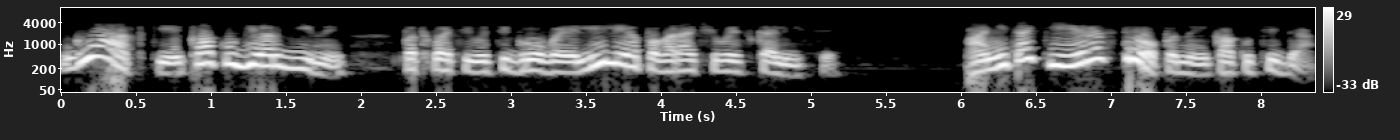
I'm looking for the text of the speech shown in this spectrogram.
«Гладкие, как у Георгины», — подхватила тигровая лилия, поворачиваясь к Алисе. «Они такие растрепанные, как у тебя».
